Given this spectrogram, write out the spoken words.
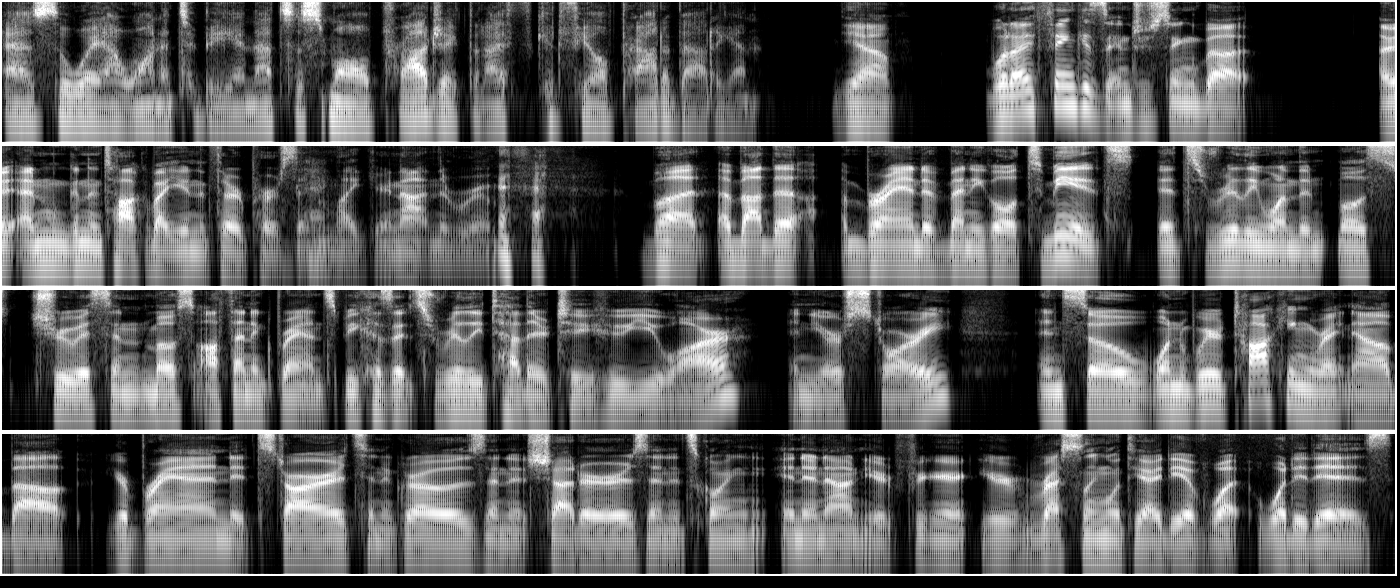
as the way I want it to be. And that's a small project that I could feel proud about again. Yeah. What I think is interesting about, I, I'm going to talk about you in the third person, like you're not in the room, but about the brand of Benny Gold. To me, it's it's really one of the most truest and most authentic brands because it's really tethered to who you are and your story. And so when we're talking right now about your brand, it starts and it grows and it shudders and it's going in and out. And you're figuring, you're wrestling with the idea of what what it is.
